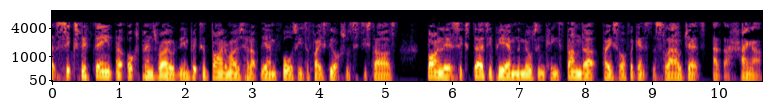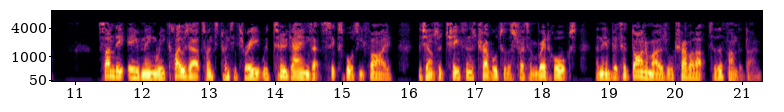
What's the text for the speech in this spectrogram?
At 6.15 at Oxpens Road, the Invicta Dynamos head up the M40 to face the Oxford City Stars. Finally, at 6.30pm, the Milton Keynes Thunder face off against the Slough Jets at the Hangar. Sunday evening, we close out 2023 with two games at 6.45. The Chelmsford Chieftains travel to the Streatham Red Hawks, and the Invicta Dynamos will travel up to the Thunderdome.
